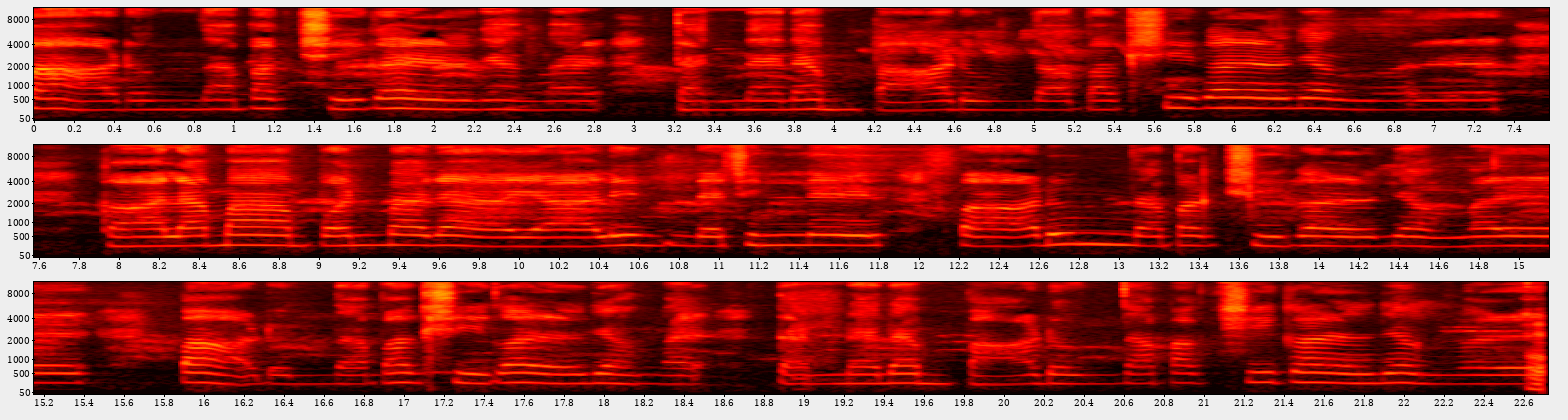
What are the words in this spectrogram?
പാടുന്ന പക്ഷികൾ ഞങ്ങൾ തന്നനം പാടുന്ന പക്ഷികൾ ഞങ്ങൾ. കാലമാ പൊന്മരയാലിന്റെ ചില്ലയിൽ പാടുന്ന പക്ഷികൾ ഞങ്ങൾ. പാടുന്ന പക്ഷികൾ ഞങ്ങൾ തന്നനം പാടുന്ന പക്ഷികൾ ഞങ്ങൾ. ഓ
